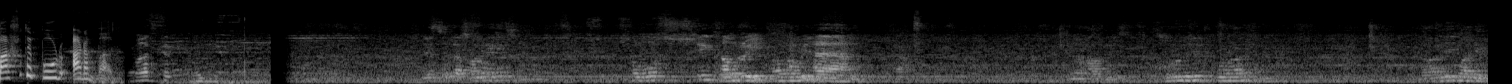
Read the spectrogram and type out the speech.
বাসুদেবপুর আরামবাগ। সুরজিৎ কুমার মালিক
